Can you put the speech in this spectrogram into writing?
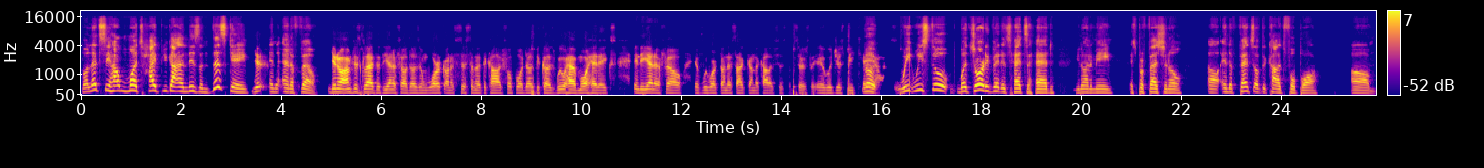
but let's see how much hype you got on this in this game yeah. in the NFL. You know, I'm just glad that the NFL doesn't work on a system that the college football does because we will have more headaches in the NFL if we worked on that side on the college system. Seriously, it would just be chaos. Look, we we still majority of it is head to head. You know what I mean? It's professional. Uh, in defense of the college football, um,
